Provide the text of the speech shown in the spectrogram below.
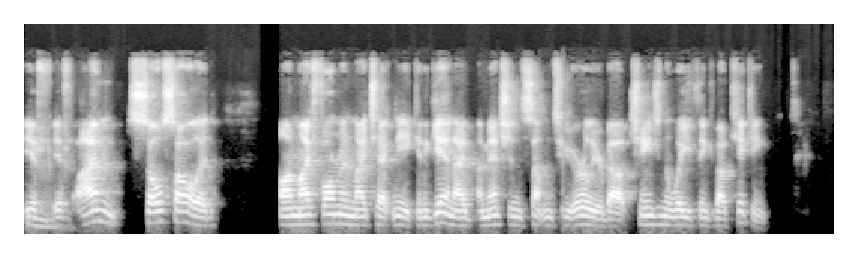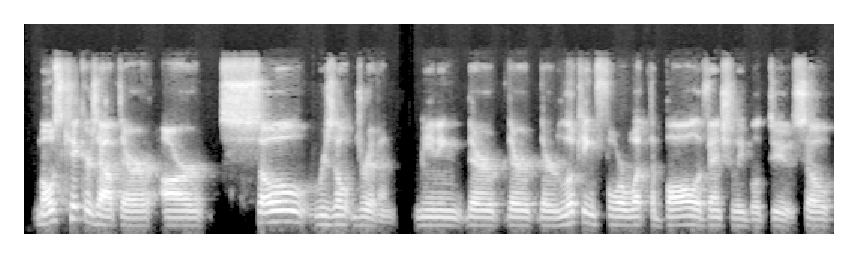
If mm. if I'm so solid on my form and my technique, and again, I, I mentioned something to you earlier about changing the way you think about kicking. Most kickers out there are so result driven, meaning they're they're they're looking for what the ball eventually will do. So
